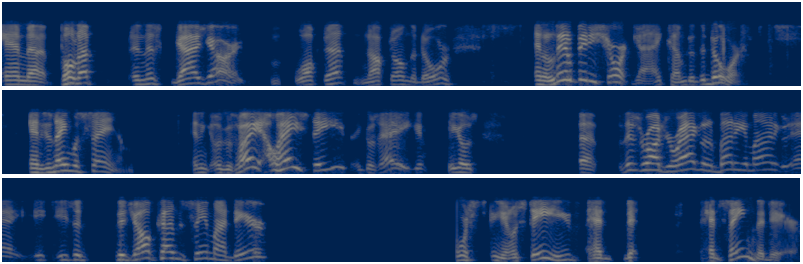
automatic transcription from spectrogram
and uh, pulled up in this guy's yard. Walked up, knocked on the door, and a little bitty short guy come to the door, and his name was Sam. And he goes, "Hey, oh hey, Steve." He goes, "Hey," he goes, uh, "This is Roger Raglin, a buddy of mine." He goes, "Hey," he, he said, did y'all come to see my deer? Of course, you know, Steve had had seen the deer,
